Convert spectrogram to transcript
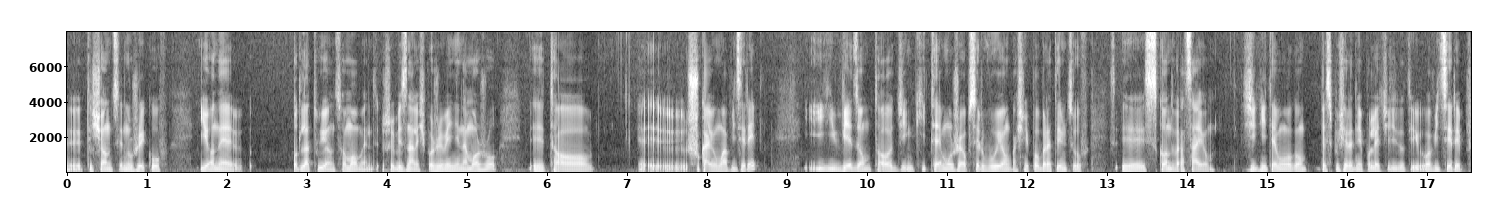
y, tysiące nużyków i one odlatują co moment, żeby znaleźć pożywienie na morzu, y, to szukają ławic ryb i wiedzą to dzięki temu, że obserwują właśnie pobratymców, y, skąd wracają. Dzięki temu mogą bezpośrednio polecieć do tej ławicy ryb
